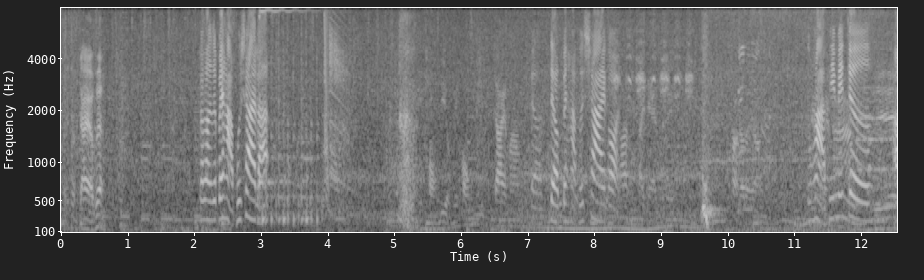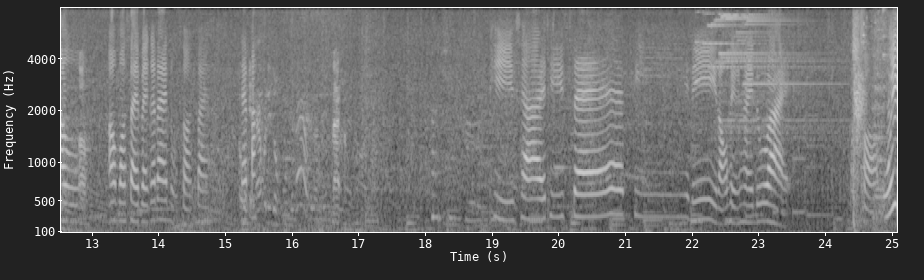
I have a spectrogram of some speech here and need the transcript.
ไม่สนใจเหรอเพื่อนกำลังจะไปหาผู้ชายละ มีของดีมีของดีได้มาเดี๋ยวเดี๋ยวไปหาผู้ชายก่อนพลาดชายแดนเลยขาดอะไรอะหนูหาพี่ไม่เจอ เอาเอามอไซค์ไปก็ได้หนูซ้อนไป ได้ปะได้ครับพี่ชายที่แสนดีนี่ร้องเพลงให้ด้วยขอ อุ้ย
